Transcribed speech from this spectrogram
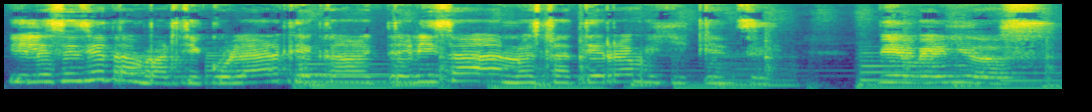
y la esencia tan particular que caracteriza a nuestra tierra mexiquense. Bienvenidos.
